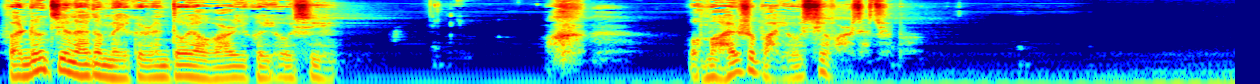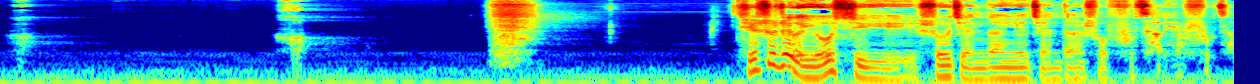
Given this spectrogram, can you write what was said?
反正进来的每个人都要玩一个游戏，我们还是把游戏玩下去。其实这个游戏说简单也简单，说复杂也复杂。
